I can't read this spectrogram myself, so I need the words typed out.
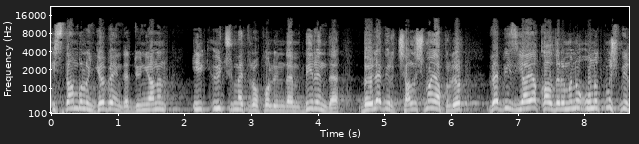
İstanbul'un göbeğinde dünyanın ilk üç metropolünden birinde böyle bir çalışma yapılıyor ve biz yaya kaldırımını unutmuş bir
